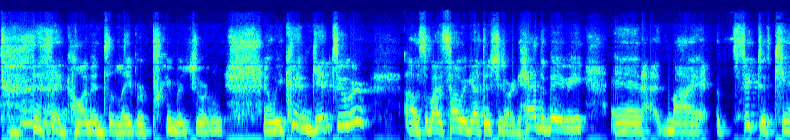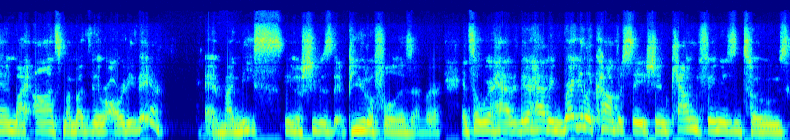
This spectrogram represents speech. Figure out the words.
had gone into labor prematurely, and we couldn't get to her. Uh, so by the time we got there, she'd already had the baby, and my fictive kin, my aunts, my mother, they were already there. And my niece, you know, she was beautiful as ever. And so we're having, they're having regular conversation, counting fingers and toes.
